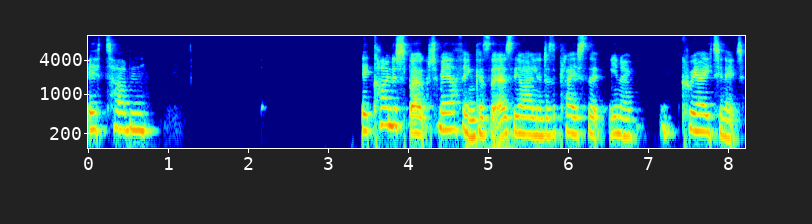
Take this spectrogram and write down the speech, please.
it um it kind of spoke to me, I think, as the, as the island, as a place that, you know, creating it,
